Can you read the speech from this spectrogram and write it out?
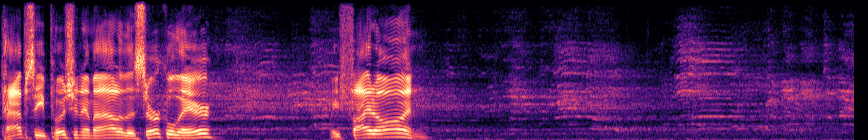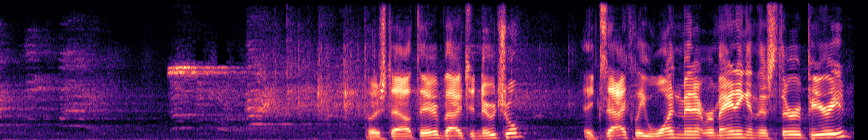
Papcsy pushing him out of the circle there. They fight on. Pushed out there, back to neutral. Exactly one minute remaining in this third period.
